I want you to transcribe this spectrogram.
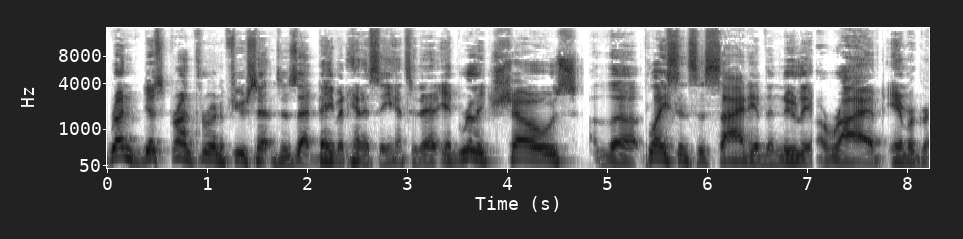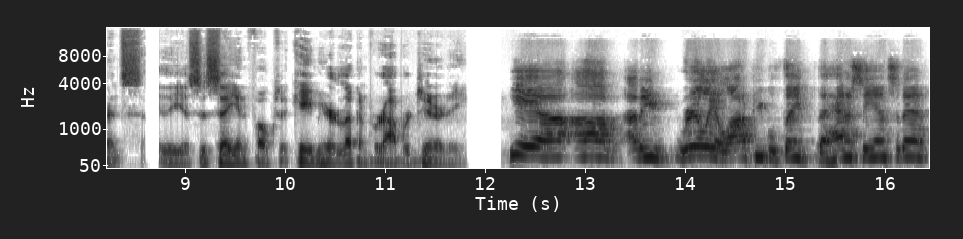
run just run through in a few sentences that David Hennessy incident. It really shows the place in society of the newly arrived immigrants, the Sicilian folks that came here looking for opportunity. Yeah, um, I mean, really, a lot of people think the Hennessy incident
